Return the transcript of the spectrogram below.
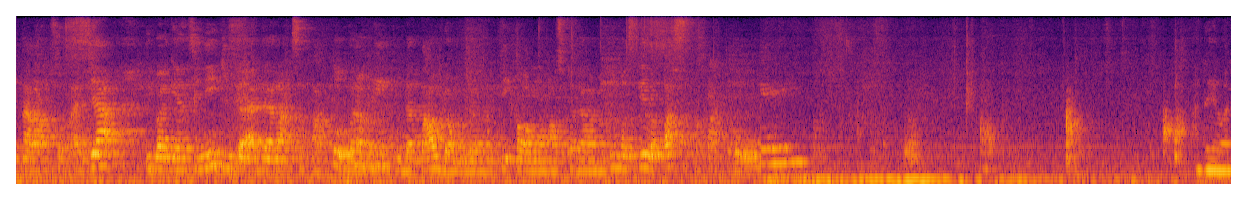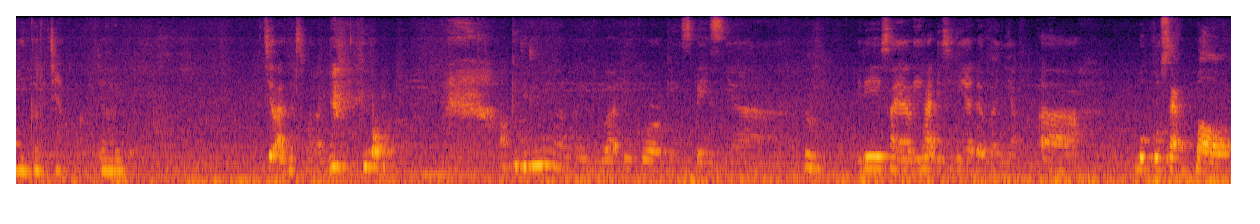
kita langsung aja di bagian sini juga ada rak sepatu. Berarti udah tahu dong, udah ngerti kalau mau masuk ke dalam itu mesti lepas sepatu. Ada yang lagi kerja, jangan ribut. Kecil aja suaranya. Oke, jadi ini lantai dua di co-working space-nya. Hmm. Jadi saya lihat di sini ada banyak eh, buku sampel,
